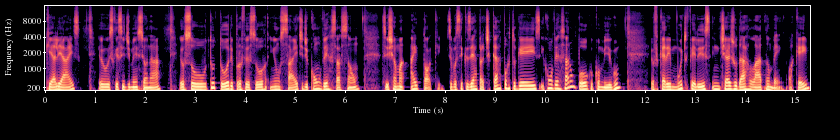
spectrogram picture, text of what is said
que aliás, eu esqueci de mencionar, eu sou tutor e professor em um site de conversação, se chama iTalk. Se você quiser praticar português e conversar um pouco comigo, eu ficarei muito feliz em te ajudar lá também, ok?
